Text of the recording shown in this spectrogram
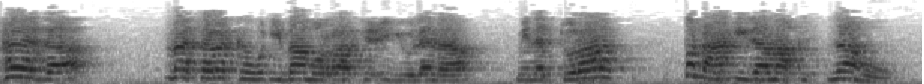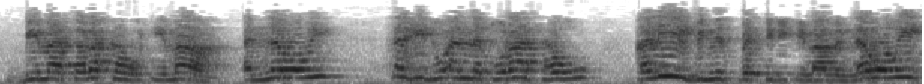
هذا ما تركه الإمام الرافعي لنا من التراث. طبعا إذا ما قسناه بما تركه الإمام النووي نجد أن تراثه قليل بالنسبة للإمام النووي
